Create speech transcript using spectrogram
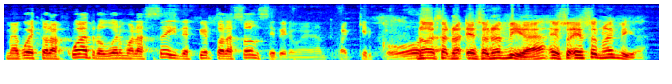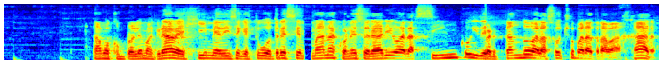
me acuesto a las 4, duermo a las 6, despierto a las 11, pero eh, cualquier cosa. No, eso no, eso no es vida. ¿eh? Eso, eso no es vida. Estamos con problemas graves. Jime dice que estuvo tres semanas con ese horario a las 5 y despertando a las 8 para trabajar.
